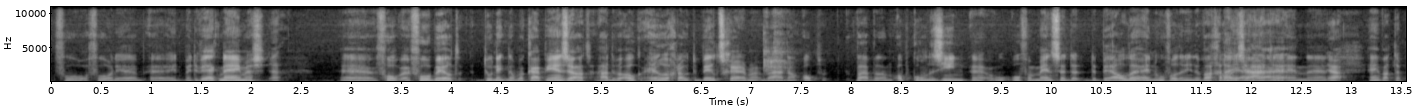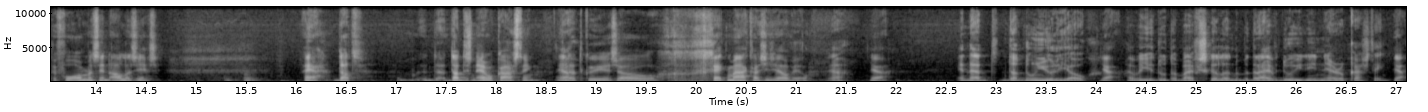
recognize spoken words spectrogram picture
voor, voor de, eh, bij de werknemers. Ja. Voor, een voorbeeld, toen ik nog bij KPN zat, hadden we ook hele grote beeldschermen waar, dan op, waar we dan op konden zien hoe, hoeveel mensen er er belden en hoeveel er in de wachtrij Oh, ja, zaten en wat de performance en alles is. Nou ja, dat, dat is narrowcasting. En dat kun je zo gek maken als je zelf wil. ja. Ja. En dat, dat doen jullie ook. Ja. Je doet dat bij verschillende bedrijven, doe je die narrowcasting? Ja,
